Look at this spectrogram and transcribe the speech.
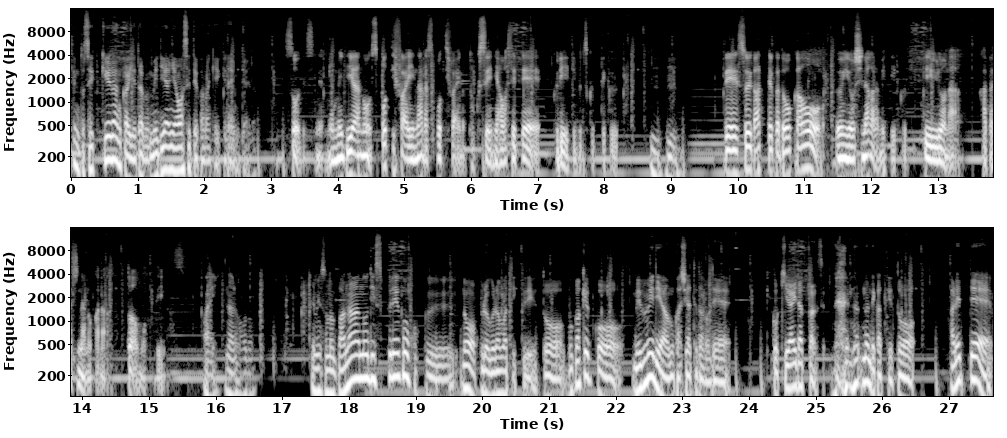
けど設計段階で多分メディアに合わせていかなきゃいけないみたいなそうですね。もうメディアの Spotify なら Spotify の特性に合わせてクリエイティブ作っていく。うんうんで、それが合ってるかどうかを運用しながら見ていくっていうような形なのかなとは思っています。はい、なるほど。ちなみにそのバナーのディスプレイ広告のプログラマティックで言うと、僕は結構ウェブメディアを昔やってたので、結構嫌いだったんですよ。ななんでかっていうと、あれって、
